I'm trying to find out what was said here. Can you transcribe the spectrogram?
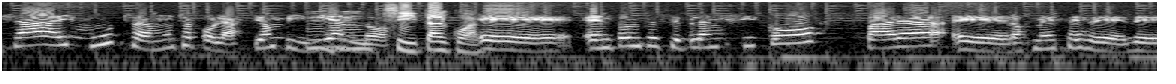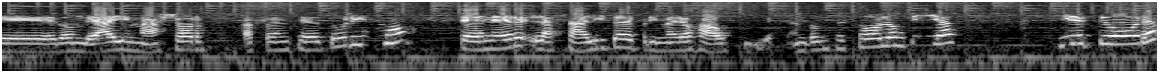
Y ya hay mucha, mucha población viviendo. Sí, tal cual. Eh, entonces se planificó para eh, los meses de, donde hay mayor afluencia de turismo, tener la salita de primeros auxilios. Entonces todos los días, siete horas,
